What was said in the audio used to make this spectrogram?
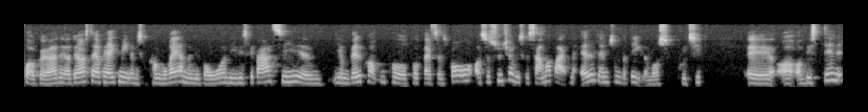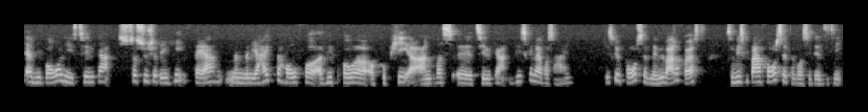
for at gøre det, og det er også derfor, jeg ikke mener, at vi skal konkurrere med nye borgerlige. Vi skal bare sige, øh, jamen, velkommen på, på Christiansborg, og så synes jeg, at vi skal samarbejde med alle dem, som der deler vores politik. Øh, og, og hvis det er nye borgerliges tilgang, så synes jeg, det er helt fair, men, men jeg har ikke behov for, at vi prøver at kopiere andres øh, tilgang. Vi skal være vores egen. Det skal vi fortsætte med. Vi var der først, så vi skal bare fortsætte med vores identitet.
